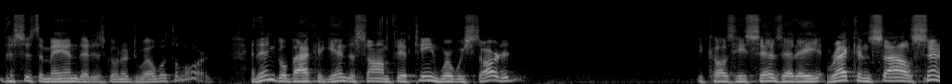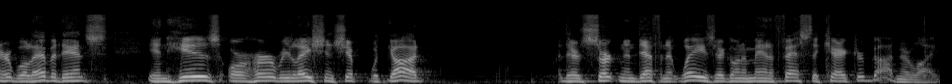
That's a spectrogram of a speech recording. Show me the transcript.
This is the man that is going to dwell with the Lord. And then go back again to Psalm 15 where we started. Because he says that a reconciled sinner will evidence in his or her relationship with God, there's certain and definite ways they're going to manifest the character of God in their life.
